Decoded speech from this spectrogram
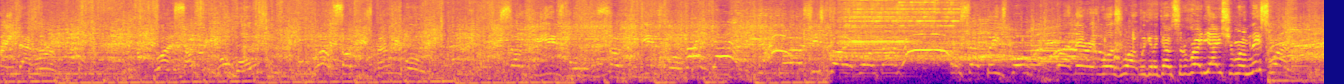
raid that room. Right, Sophie, you're warm. Sophie's very warm. Sophie is warm. Sophie is warm. Oh, she's got it. Well done. What's that beach ball? Right, there it was. Right, we're going to go to the radiation room this way.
